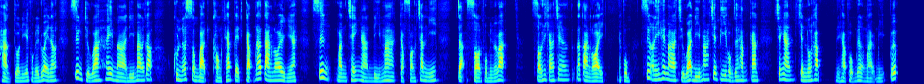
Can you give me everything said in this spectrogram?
ผ่านตัวนี้ให้ผมได้ด้วยเนาะซึ่งถือว่าให้มาดีมากแล้วก็คุณสมบัติของแท็บเล็ตกับหน้าต่างลอยอย่างเงี้ย ซึ่งมันใช้งานดีมากกับฟังก์ชันนี้ จะสอนผมเห็นไหมว่าสอนวิธีการใช้งานหน้าต่างลอยเดี๋ยวผม ซึ่งอันนี้ให้มาถือว่าดีมากเช่นพีผมจะทำการใช้งานเขียนโน้ตครับ นี่ครับผมเลื่อนออกมาแบบนี้ปุ๊บ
